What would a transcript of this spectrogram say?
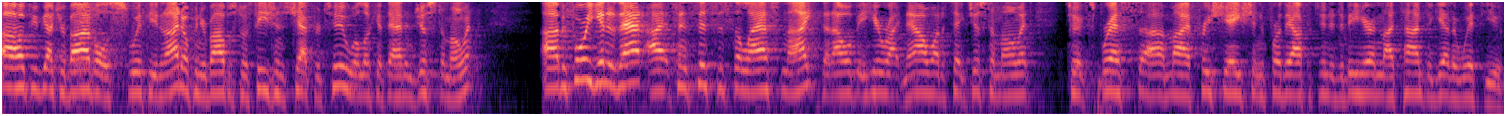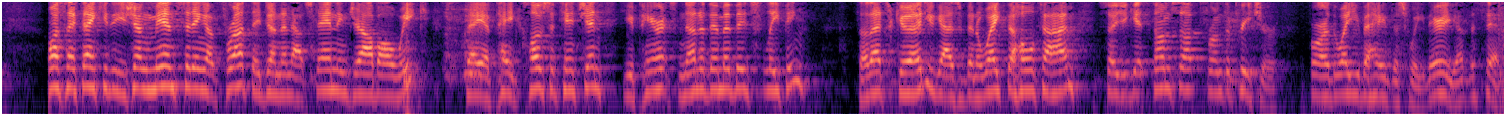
I hope you've got your Bibles with you tonight. Open your Bibles to Ephesians chapter 2. We'll look at that in just a moment. Uh, before we get into that, I, since this is the last night that I will be here right now, I want to take just a moment to express uh, my appreciation for the opportunity to be here and my time together with you. I want to say thank you to these young men sitting up front. They've done an outstanding job all week. They have paid close attention. You parents, none of them have been sleeping. So that's good. You guys have been awake the whole time. So you get thumbs up from the preacher for the way you behaved this week. There you go. That's it.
